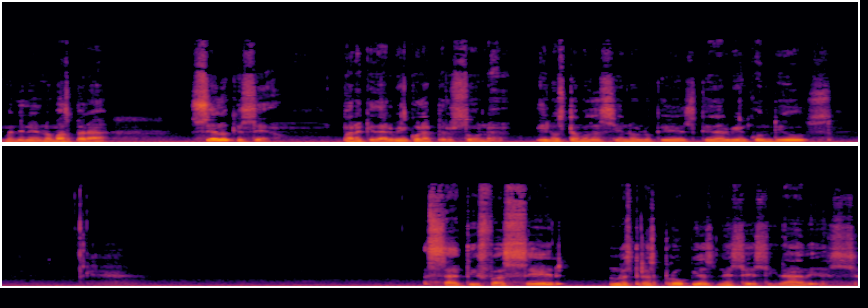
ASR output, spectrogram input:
¿me Nomás para, sea lo que sea, para quedar bien con la persona y no estamos haciendo lo que es quedar bien con Dios. Satisfacer nuestras propias necesidades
